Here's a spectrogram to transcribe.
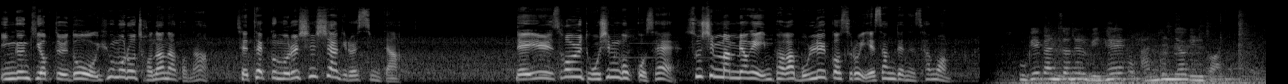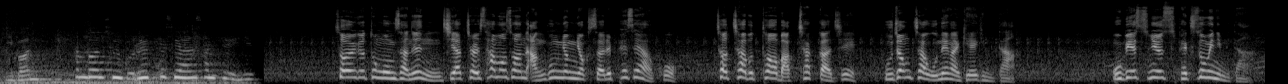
인근 기업들도 휴무로 전환하거나 재택근무를 실시하기로 했습니다. 내일 서울 도심 곳곳에 수십만 명의 인파가 몰릴 것으로 예상되는 상황. 고객 안전을 위해 안국역 1번, 2번, 3번 출구를 폐쇄한 상태이니 서울교통공사는 지하철 3호선 안국역 역사를 폐쇄하고 첫 차부터 막차까지 무정차 운행할 계획입니다. OBS 뉴스 백소민입니다.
